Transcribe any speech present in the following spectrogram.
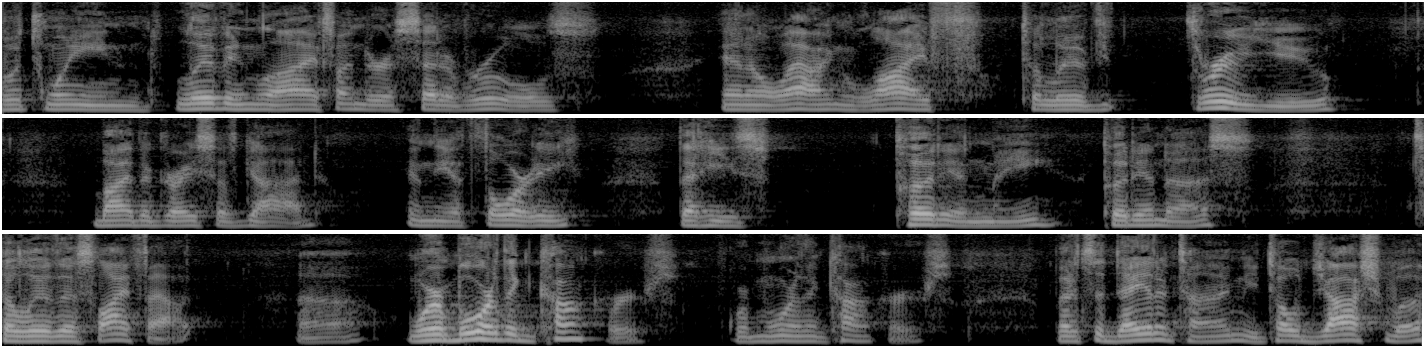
between living life under a set of rules and allowing life to live through you by the grace of God and the authority that He's put in me, put in us to live this life out. Uh, we're more than conquerors. We're more than conquerors. But it's a day at a time. He told Joshua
